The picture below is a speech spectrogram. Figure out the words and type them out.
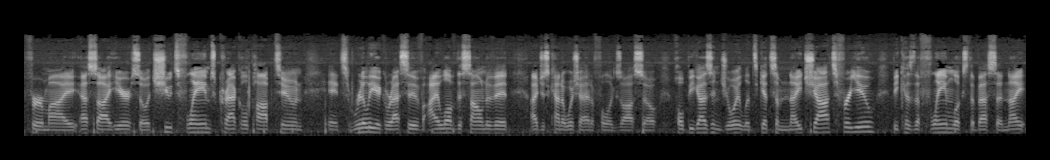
for my SI here so it shoots flames crackle pop tune it's really aggressive. I love the sound of it. I just kind of wish I had a full exhaust. So hope you guys enjoy. Let's get some night shots for you because the flame looks the best at night.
